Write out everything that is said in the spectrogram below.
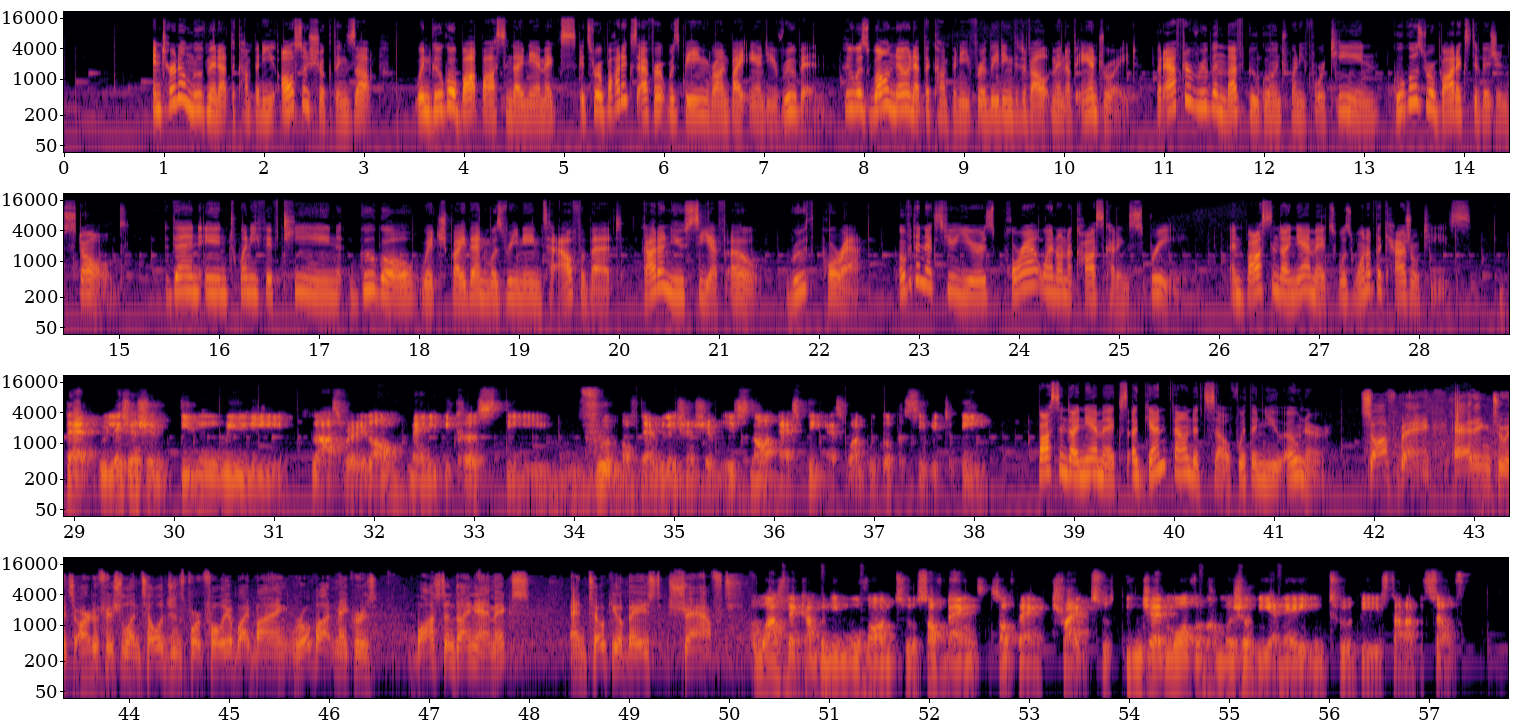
Internal movement at the company also shook things up. When Google bought Boston Dynamics, its robotics effort was being run by Andy Rubin, who was well known at the company for leading the development of Android. But after Rubin left Google in 2014, Google's robotics division stalled. Then in 2015, Google, which by then was renamed to Alphabet, got a new CFO, Ruth Porat. Over the next few years, Porat went on a cost cutting spree, and Boston Dynamics was one of the casualties. That relationship didn't really last very long, mainly because the fruit of that relationship is not as big as what Google perceived it to be. Boston Dynamics again found itself with a new owner. SoftBank adding to its artificial intelligence portfolio by buying robot makers Boston Dynamics and Tokyo based Schaft. Once that company moved on to SoftBank, SoftBank tried to inject more of a commercial DNA into the startup itself.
